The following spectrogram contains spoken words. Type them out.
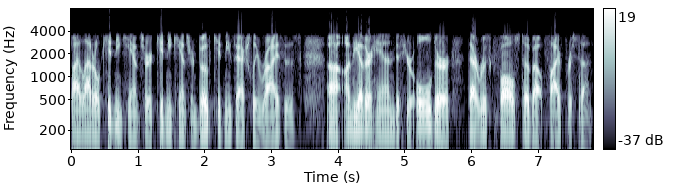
bilateral kidney cancer, kidney cancer in both kidneys, actually rises. Uh, on the other hand, if you're older, that risk falls to about five percent.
